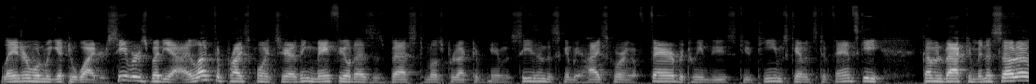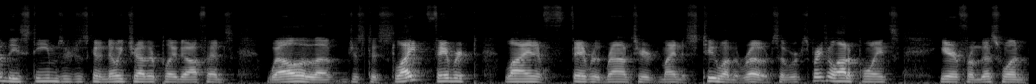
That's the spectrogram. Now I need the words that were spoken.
later when we get to wide receivers. But yeah, I like the price points here. I think Mayfield has his best, most productive game of the season. This is going to be a high scoring affair between these two teams. Kevin Stefanski coming back to Minnesota. These teams are just going to know each other, play the offense well. Uh, just a slight favorite line in favor of the Browns here, minus two on the road. So we're expecting a lot of points here from this one.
